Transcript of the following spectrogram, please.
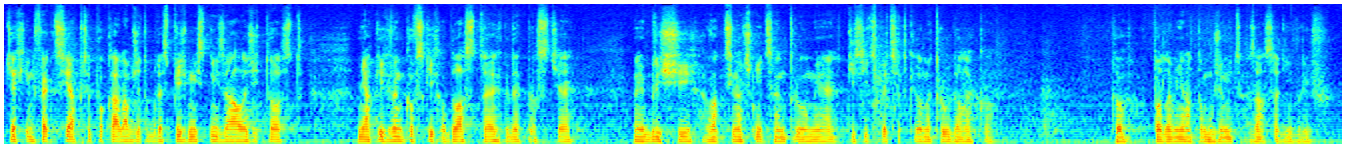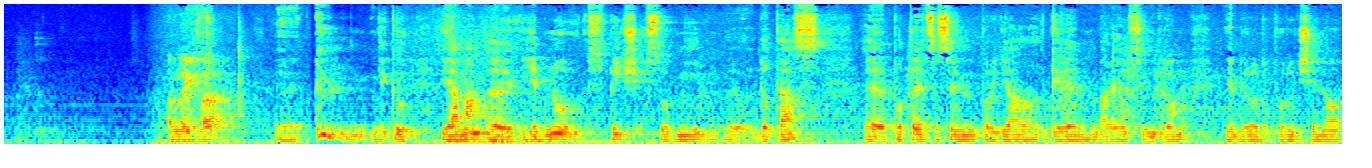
těch infekcí, já předpokládám, že to bude spíš místní záležitost v nějakých venkovských oblastech, kde prostě nejbližší vakcinační centrum je 1500 km daleko. To podle mě na to může mít zásadní vliv. Pan Nejchvar? Eh, děkuji. Já mám eh, jednu spíš osobní eh, dotaz. Po té, co jsem prodělal Guillain-Barreho syndrom, mě bylo doporučeno,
